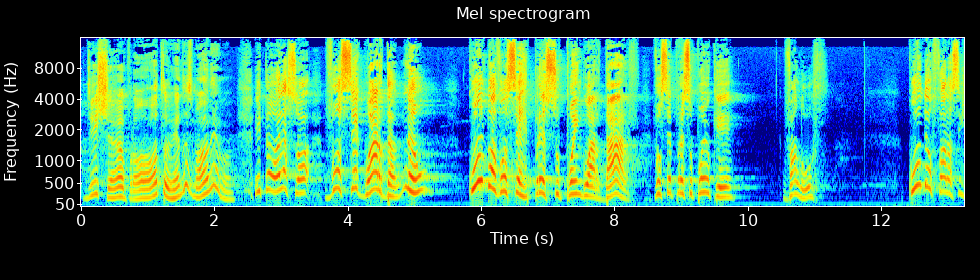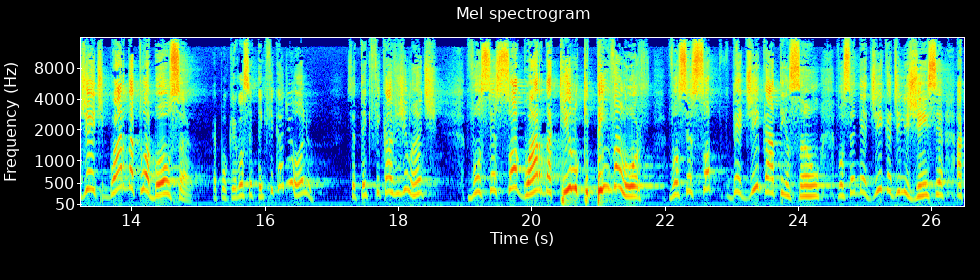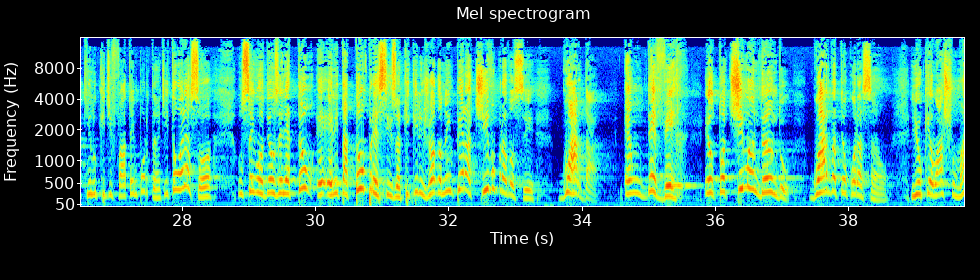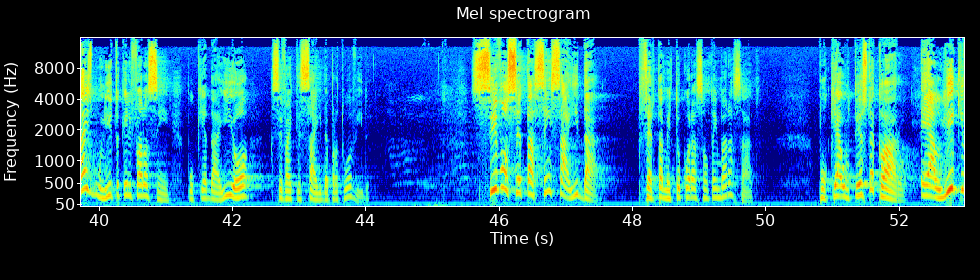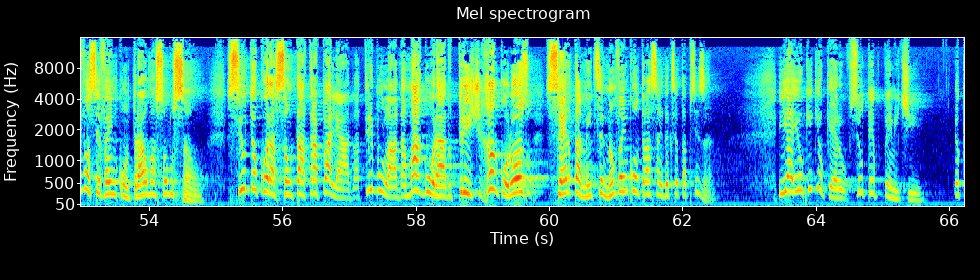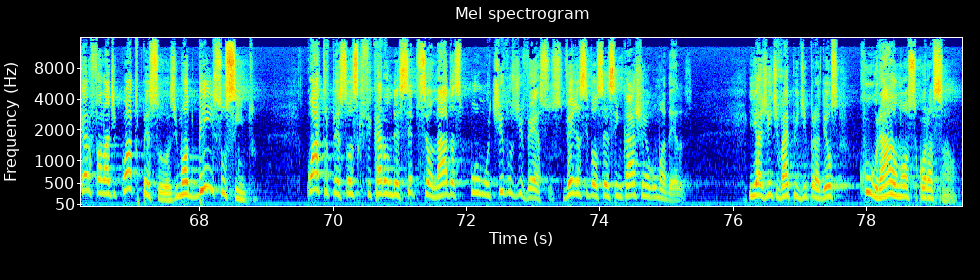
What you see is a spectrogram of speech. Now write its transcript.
De chão, pronto, menos mal, né, irmão? Então, olha só, você guarda? Não. Quando você pressupõe guardar, você pressupõe o quê? Valor. Quando eu falo assim, gente, guarda a tua bolsa, é porque você tem que ficar de olho, você tem que ficar vigilante. Você só guarda aquilo que tem valor, você só dedica atenção, você dedica diligência àquilo que de fato é importante. Então, olha só, o Senhor Deus ele é tão, ele está tão preciso aqui que ele joga no imperativo para você. Guarda, é um dever. Eu estou te mandando, guarda teu coração. E o que eu acho mais bonito é que ele fala assim, porque é daí, ó, que você vai ter saída para a tua vida. Se você está sem saída, certamente teu coração está embaraçado. Porque o texto é claro, é ali que você vai encontrar uma solução. Se o teu coração está atrapalhado, atribulado, amargurado, triste, rancoroso, certamente você não vai encontrar a saída que você está precisando. E aí o que, que eu quero, se o tempo permitir, eu quero falar de quatro pessoas, de modo bem sucinto. Quatro pessoas que ficaram decepcionadas por motivos diversos. Veja se você se encaixa em alguma delas. E a gente vai pedir para Deus curar o nosso coração.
